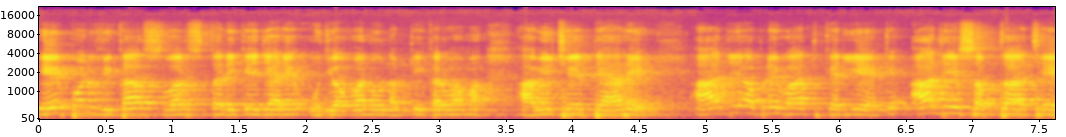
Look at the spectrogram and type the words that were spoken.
એ પણ વિકાસ વર્ષ તરીકે જ્યારે ઉજવવાનું નક્કી કરવામાં આવ્યું છે ત્યારે આજે આપણે વાત કરીએ કે આ જે સપ્તાહ છે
